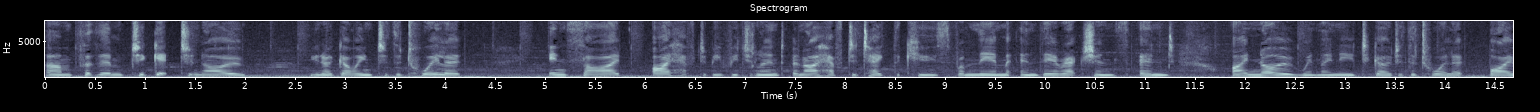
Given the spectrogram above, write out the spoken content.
um, for them to get to know, you know, going to the toilet inside, I have to be vigilant and I have to take the cues from them and their actions. And I know when they need to go to the toilet by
